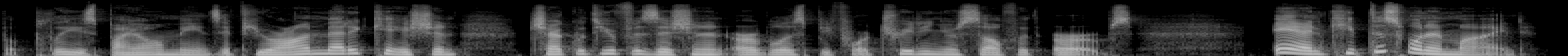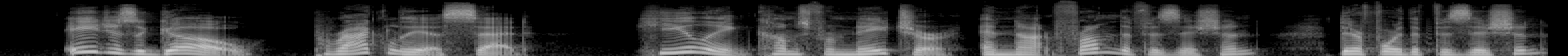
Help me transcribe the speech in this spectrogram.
But please, by all means, if you're on medication, check with your physician and herbalist before treating yourself with herbs. And keep this one in mind Ages ago, Heraclius said, Healing comes from nature and not from the physician. Therefore, the physician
